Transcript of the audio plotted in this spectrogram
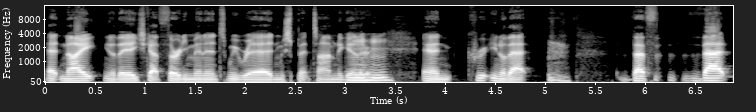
at night. You know, they each got thirty minutes. We read and we spent time together, and you know that that that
